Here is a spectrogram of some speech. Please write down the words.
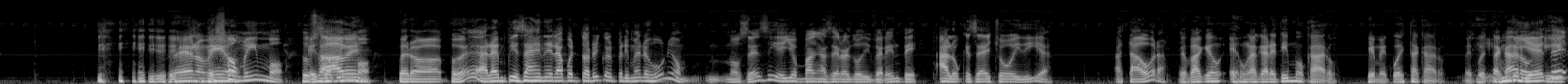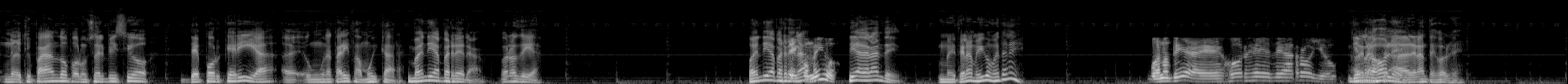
Bueno, eso mijo, mismo, tú eso sabes. mismo. Pero pues, ahora empieza a generar Puerto Rico el primero de junio. No sé si ellos van a hacer algo diferente a lo que se ha hecho hoy día, hasta ahora. Es que es un acaretismo caro, que me cuesta caro. Me cuesta caro billete. y no estoy pagando por un servicio de porquería, eh, una tarifa muy cara. Buen día, Perrera. Buenos días. Buen día, Perrera. conmigo? Sí, adelante. Métele, amigo, métele. Buenos días, es Jorge de Arroyo. Dímelo, adelante, Jorge. adelante, Jorge.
